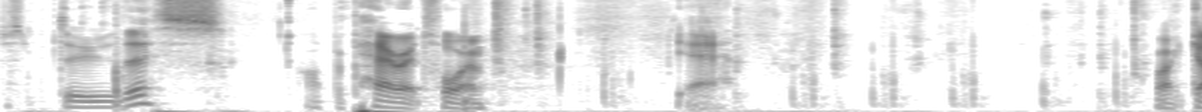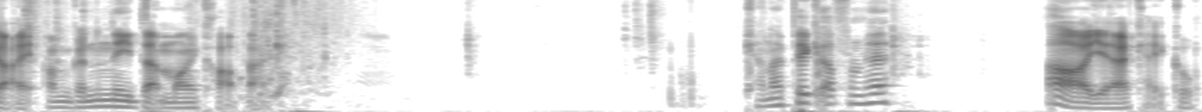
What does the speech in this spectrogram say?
Just do this. I'll prepare it for him. Yeah. Right, guy, I'm going to need that minecart back. Can I pick it up from here? Oh, yeah, okay, cool.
